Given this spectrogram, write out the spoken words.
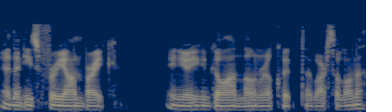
and then he's free on break and you know he can go on loan real quick to Barcelona.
